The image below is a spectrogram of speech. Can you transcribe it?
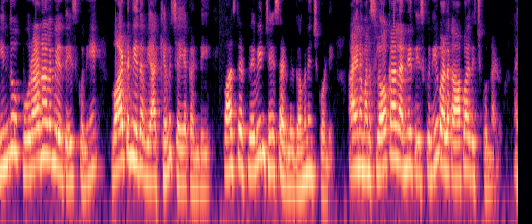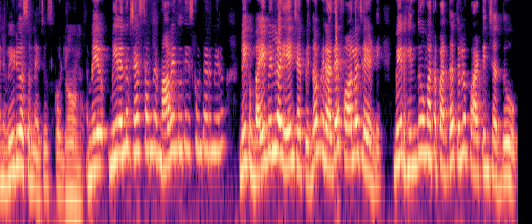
హిందూ పురాణాల మీద తీసుకుని వాటి మీద వ్యాఖ్యలు చేయకండి. పాస్టర్ ప్రవీణ్ చేశాడు మీరు గమనించుకోండి. ఆయన మన శ్లోకాలన్నీ తీసుకుని వాళ్ళకి ఆపాదించుకున్నాడు. ఆయన వీడియోస్ ఉన్నాయి చూసుకోండి. మీరు మీరు ఎందుకు చేస్తారు? మీరు మావెందుకు తీసుకుంటారు మీరు? మీకు బైబిల్లో ఏం చెప్పిందో మీరు అదే ఫాలో చేయండి. మీరు హిందూ మత పద్ధతులు పాటించద్దు.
